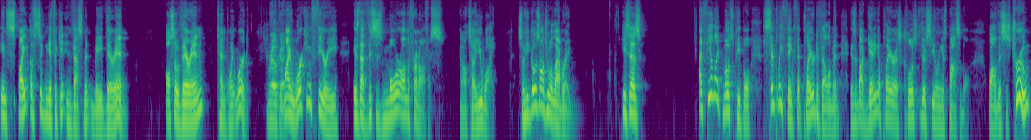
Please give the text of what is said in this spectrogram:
in spite of significant investment made therein. Also, therein, 10 point word. Real good. My working theory is that this is more on the front office, and I'll tell you why. So he goes on to elaborate. He says, I feel like most people simply think that player development is about getting a player as close to their ceiling as possible. While this is true,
